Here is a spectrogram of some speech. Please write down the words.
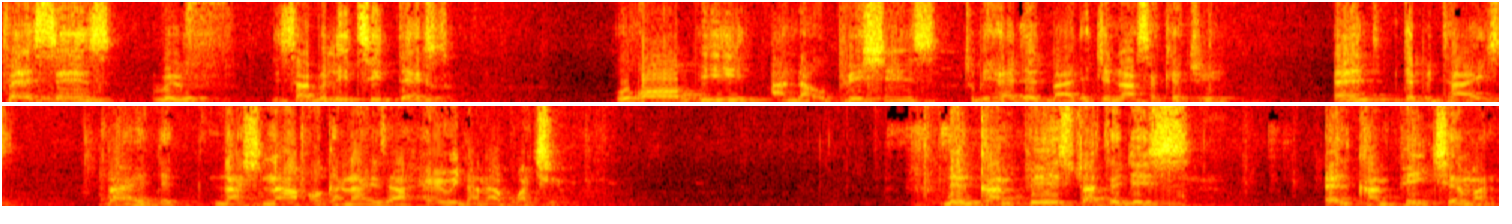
persons with disability desk will all be under operations to be headed by the general secretary and deputized by the national organizer Henry Nana Boakye. The campaign strategist and campaign chairman,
